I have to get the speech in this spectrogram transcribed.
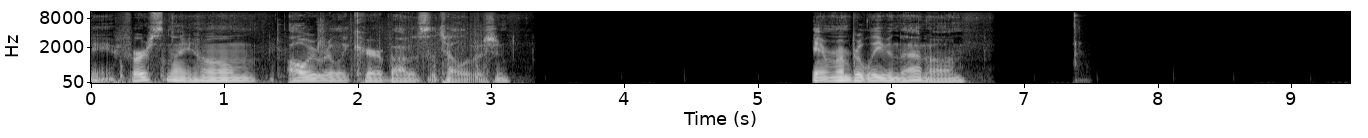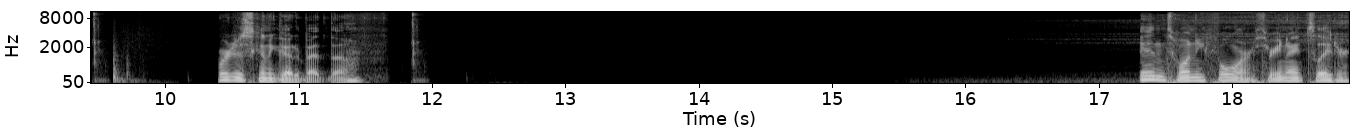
Okay, first night home. All we really care about is the television. Can't remember leaving that on. We're just gonna go to bed though. In 24, Three nights later.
